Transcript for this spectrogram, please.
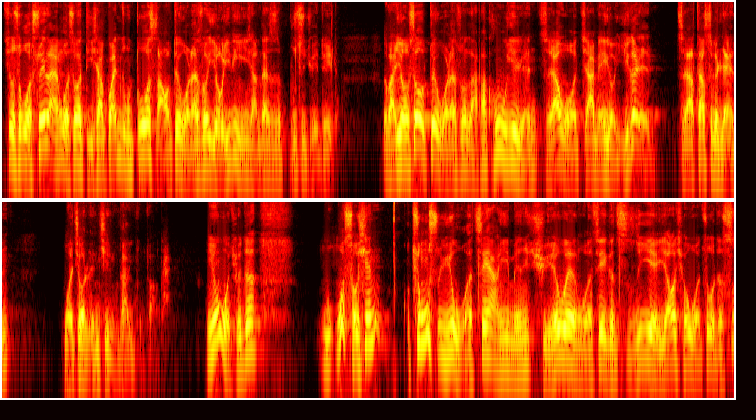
就是我虽然我说底下观众多少对我来说有一定影响，但是不是绝对的，对吧？有时候对我来说，哪怕空无一人，只要我家里面有一个人，只要他是个人，我就能进入到一种状态。因为我觉得，我我首先忠实于我这样一门学问，我这个职业要求我做的事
